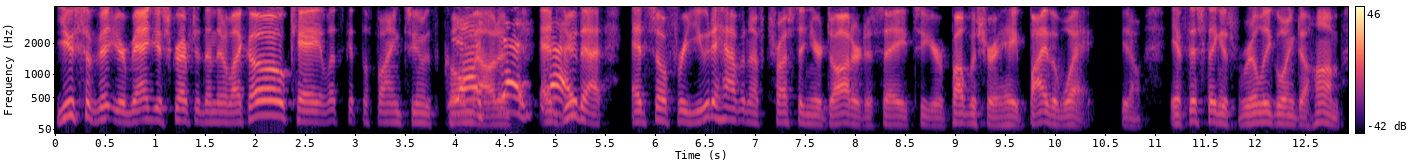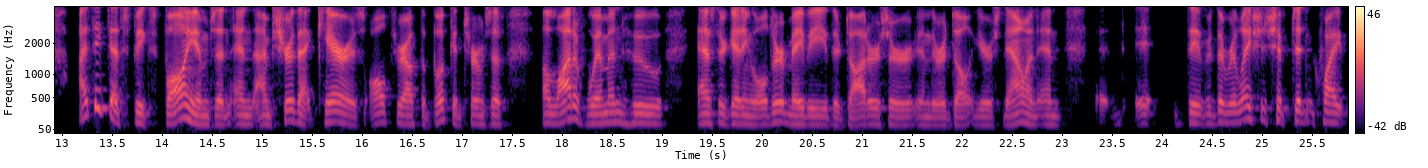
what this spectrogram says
you submit your manuscript and then they're like, oh, "Okay, let's get the fine tooth comb yes, out and, yes, and yes. do that." And so, for you to have enough trust in your daughter to say to your publisher, "Hey, by the way, you know if this thing is really going to hum i think that speaks volumes and and i'm sure that care is all throughout the book in terms of a lot of women who as they're getting older maybe their daughters are in their adult years now and and uh, it, the the relationship didn't quite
